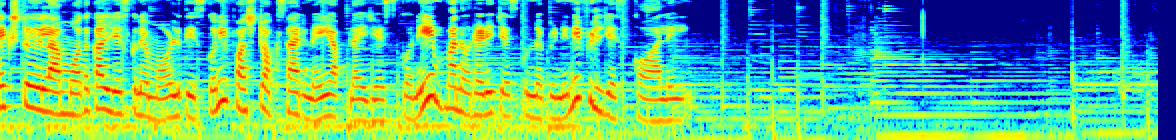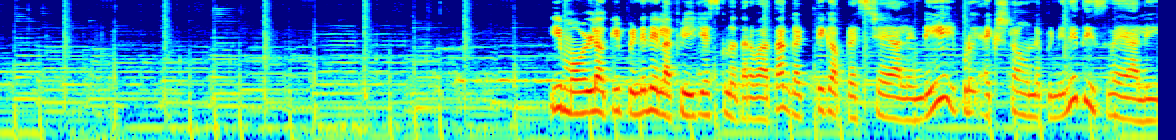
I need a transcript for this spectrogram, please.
నెక్స్ట్ ఇలా మొదకాలు చేసుకునే మౌల్డ్ తీసుకొని ఫస్ట్ ఒకసారి నెయ్యి అప్లై చేసుకొని మనం రెడీ చేసుకున్న పిండిని ఫిల్ చేసుకోవాలి. ఈ మౌల్డ్లోకి పిండిని ఇలా ఫిల్ చేసుకున్న తర్వాత గట్టిగా ప్రెస్ చేయాలండి. ఇప్పుడు ఎక్స్ట్రా ఉన్న పిండిని తీసివేయాలి.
